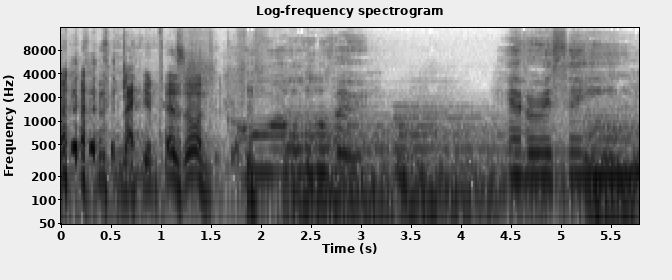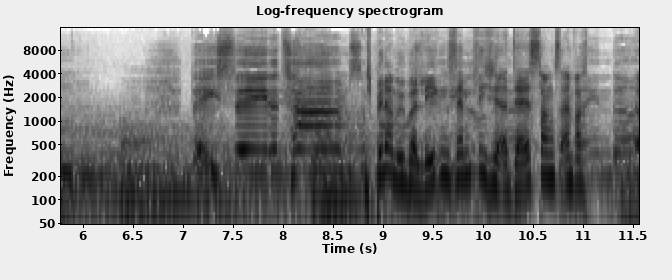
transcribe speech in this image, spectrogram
Gleiche Person. Ich bin am überlegen, sämtliche Adele-Songs einfach äh,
